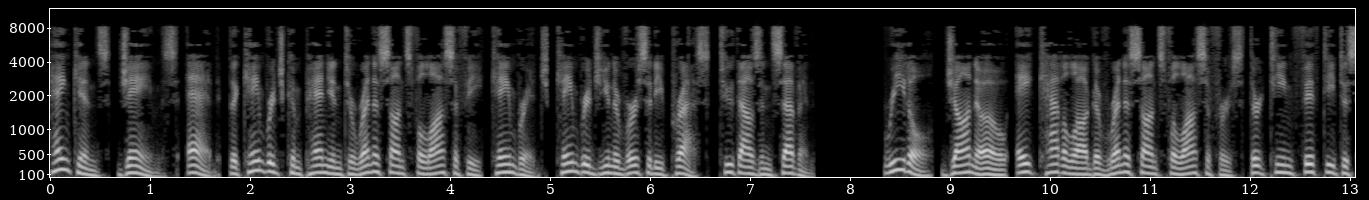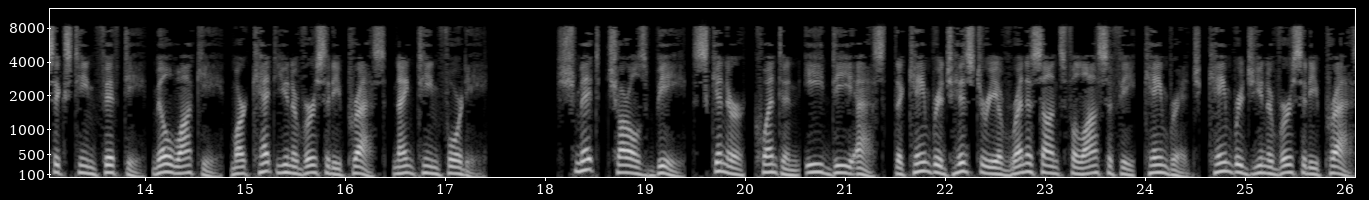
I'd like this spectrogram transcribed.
Hankins, James, ed., The Cambridge Companion to Renaissance Philosophy, Cambridge, Cambridge University Press, 2007. Riedl, John O., A Catalogue of Renaissance Philosophers 1350–1650, Milwaukee, Marquette University Press, 1940. Schmitt, Charles B., Skinner, Quentin eds., The Cambridge History of Renaissance Philosophy, Cambridge, Cambridge University Press,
